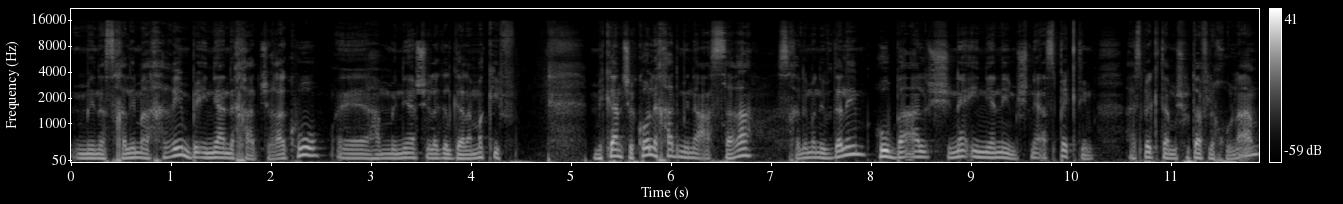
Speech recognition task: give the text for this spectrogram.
מן השכלים האחרים בעניין אחד, שרק הוא אה, המניע של הגלגל המקיף. מכאן שכל אחד מן העשרה השכלים הנבדלים, הוא בעל שני עניינים, שני אספקטים. האספקט המשותף לכולם,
